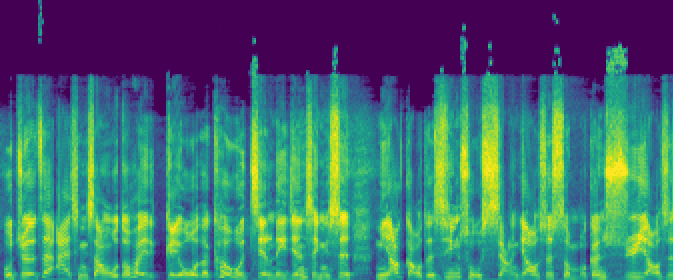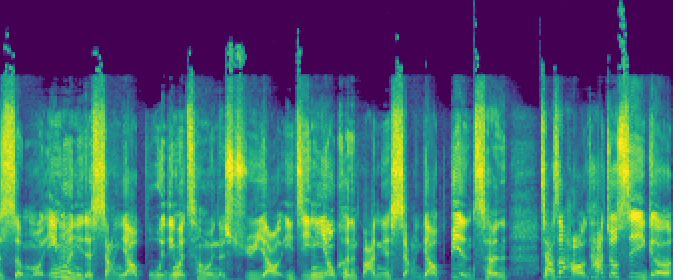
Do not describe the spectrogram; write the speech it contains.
我觉得在爱情上，我都会给我。我的客户建立一件事情是，你要搞得清楚想要是什么跟需要是什么，因为你的想要不一定会成为你的需要，以及你有可能把你的想要变成假设好了，他就是一个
